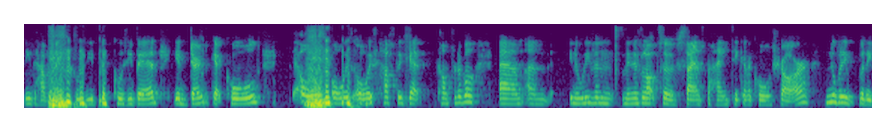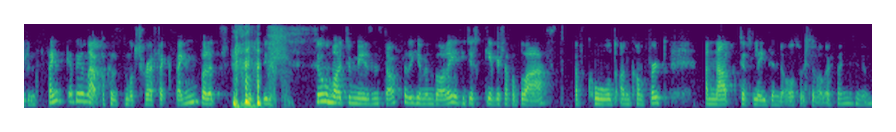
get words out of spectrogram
Need to have a nice cozy, cozy bed. You don't get cold. Always, always, always have to get comfortable. Um, and you know, even I mean, there's lots of science behind taking a cold shower. Nobody would even think of doing that because it's the most horrific thing, but it's so much amazing stuff for the human body if you just give yourself a blast of cold uncomfort, and that just leads into all sorts of other things, you know.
